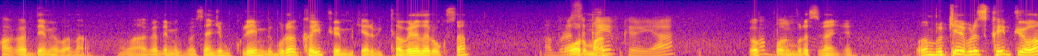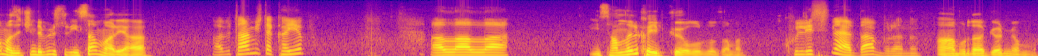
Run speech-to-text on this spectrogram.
Aga deme bana. Bana aga demek mi? Sence bu kule mi? Bura kayıp köy mü bir kere? Bir tabelaları okusan. Ha, burası Orman. kayıp köy ya. Yok Ama oğlum bu- burası bence. Oğlum bu kere burası kayıp köy olamaz. İçinde bir sürü insan var ya. Abi tamam işte kayıp. Allah Allah. İnsanları kayıp köy olurdu o zaman. Kulesi nerede abi buranın? Aa burada görmüyor musun?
